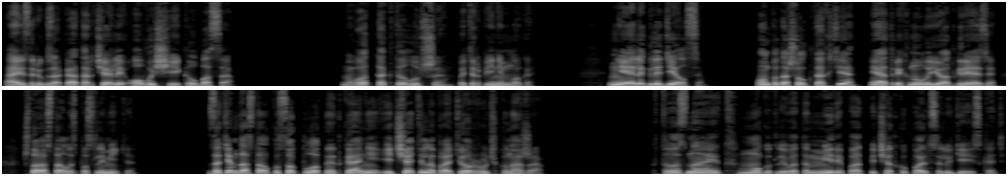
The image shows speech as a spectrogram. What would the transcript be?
а из рюкзака торчали овощи и колбаса. Вот так-то лучше, потерпи немного. Неэль огляделся. Он подошел к тахте и отряхнул ее от грязи, что осталось после Мики. Затем достал кусок плотной ткани и тщательно протер ручку ножа. Кто знает, могут ли в этом мире по отпечатку пальца людей искать.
